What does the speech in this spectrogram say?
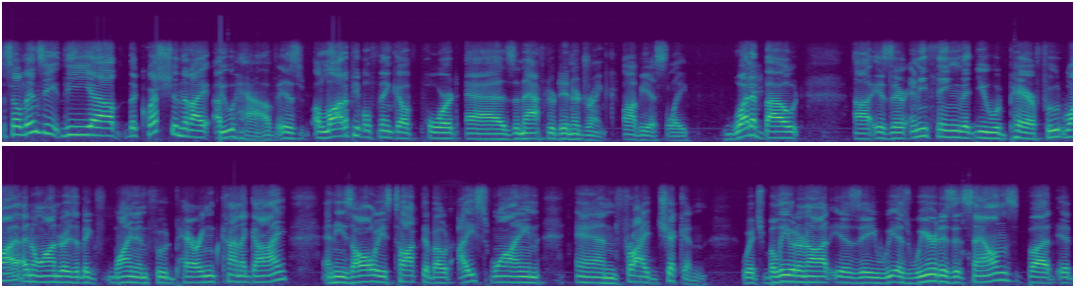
So, Lindsay, the uh, the question that I do have is: a lot of people think of port as an after dinner drink. Obviously, what about? Uh, is there anything that you would pair food wise? I know Andre's a big wine and food pairing kind of guy, and he's always talked about ice wine and fried chicken, which, believe it or not, is a as weird as it sounds, but it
